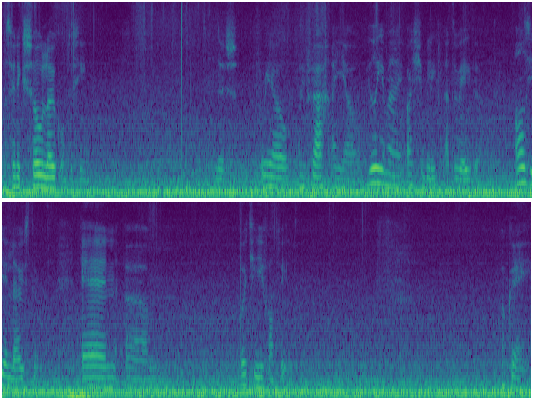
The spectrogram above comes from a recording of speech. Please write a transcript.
Dat vind ik zo leuk om te zien. Dus voor jou, mijn vraag aan jou. Wil je mij alsjeblieft laten weten, als jij luistert, en um, wat je hiervan vindt? Oké.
